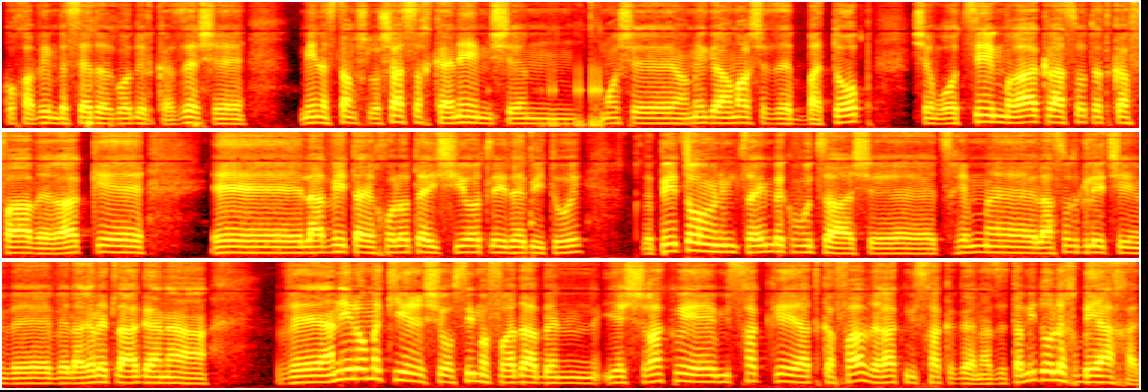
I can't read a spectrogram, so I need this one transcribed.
כוכבים בסדר גודל כזה, שמן הסתם שלושה שחקנים שהם, כמו שעמיגה אמר, שזה בטופ, שהם רוצים רק לעשות התקפה ורק אה, אה, להביא את היכולות האישיות לידי ביטוי, ופתאום הם נמצאים בקבוצה שצריכים אה, לעשות גליצ'ים ו- ולרדת להגנה, ואני לא מכיר שעושים הפרדה בין, יש רק אה, משחק אה, התקפה ורק משחק הגנה, זה תמיד הולך ביחד,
